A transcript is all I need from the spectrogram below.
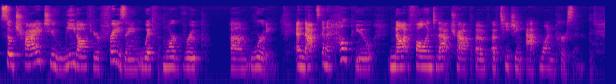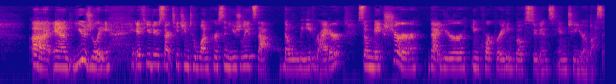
So try to lead off your phrasing with more group um, wording. And that's going to help you not fall into that trap of, of teaching at one person. Uh, and usually, if you do start teaching to one person, usually it's that the lead rider. So make sure that you're incorporating both students into your lesson.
